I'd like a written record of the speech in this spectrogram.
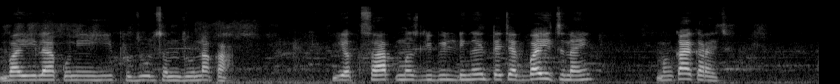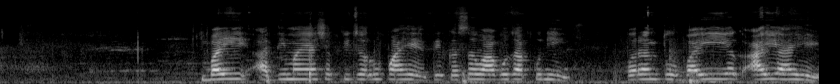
बाईला कोणीही फुजूल समजू नका. एक सात मजली बिल्डिंग आहे त्याच्यात बाईच नाही. मग काय करायचं? बाई आदिमाया शक्तीचं रूप आहे ते कसं वागू जात कुणी? परंतु बाई एक आई आहे.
